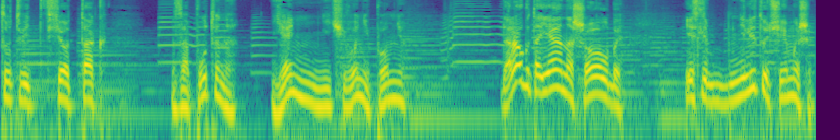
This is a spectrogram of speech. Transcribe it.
Тут ведь все так запутано. Я ничего не помню. Дорогу-то я нашел бы, если бы не летучие мыши.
